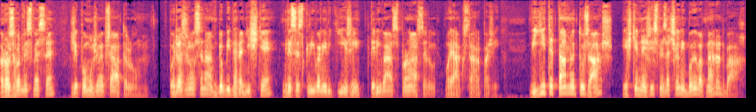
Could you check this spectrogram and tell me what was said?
Rozhodli jsme se, že pomůžeme přátelům. Podařilo se nám dobít hradiště, kde se skrývali rytíři, který vás pronásledují. Voják vstáhl paži. Vidíte tamhle tu zář? Ještě než jsme začali bojovat na hradbách,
